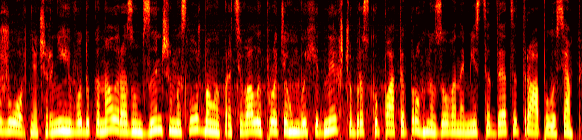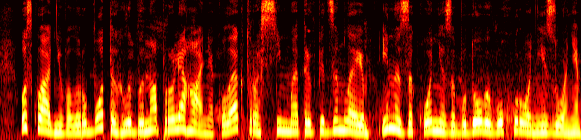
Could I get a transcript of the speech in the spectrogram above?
жовтня. Чернігівводоканал разом з іншими службами працювали протягом вихідних, щоб розкопати прогнозоване місце, де це трапилося. Ускладнювали роботи глибина пролягання колектора 7 метрів під землею і незаконні забудови в охоронній зоні.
